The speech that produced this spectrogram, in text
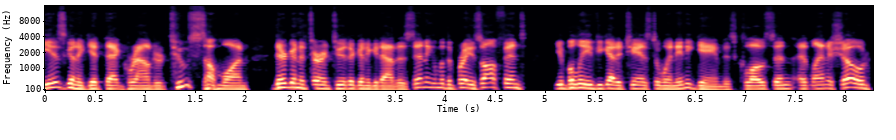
he is going to get that grounder to someone. They're going to turn to, they're going to get out of this inning. And with the Braves offense, you believe you got a chance to win any game that's close. And Atlanta showed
